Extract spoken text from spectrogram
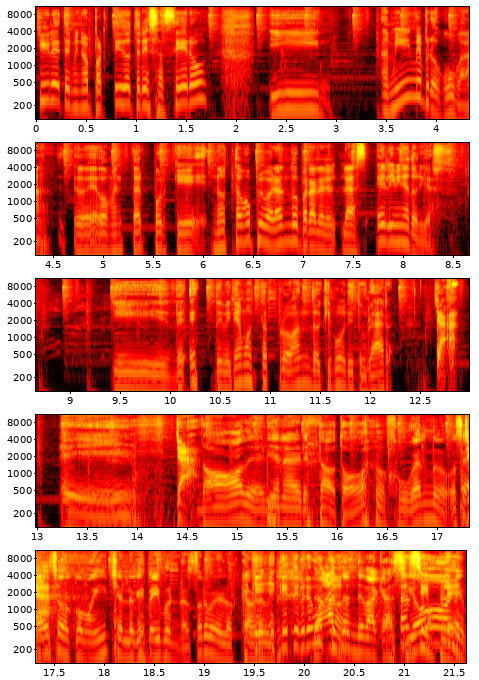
Chile. Terminó el partido 3 a 0. Y a mí me preocupa, te voy a comentar, porque nos estamos preparando para la- las eliminatorias. Y de- es- deberíamos estar probando equipo titular ya. Eh, Ya. no, deberían haber estado todos jugando. O sea, Ya. eso como hinchas lo que pedimos nosotros, pero los Es cabros que, es que te pregunto. andan de vacaciones.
